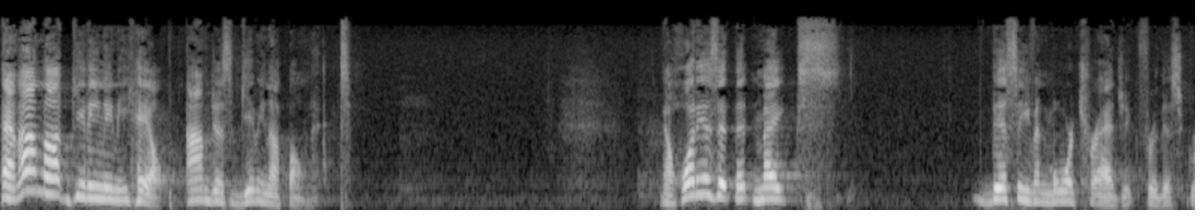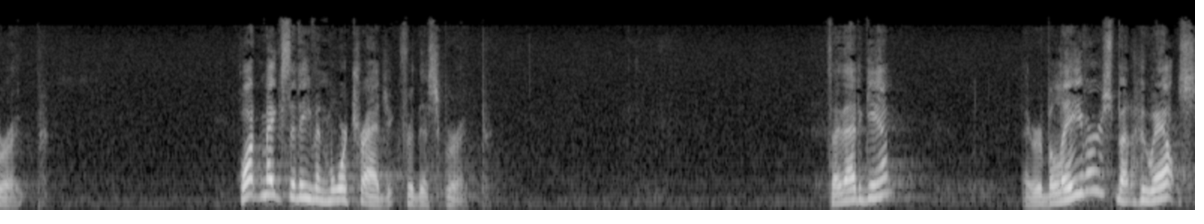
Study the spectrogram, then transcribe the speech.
and I'm not getting any help. I'm just giving up on it. Now, what is it that makes this even more tragic for this group? What makes it even more tragic for this group? Say that again. They were believers, but who else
